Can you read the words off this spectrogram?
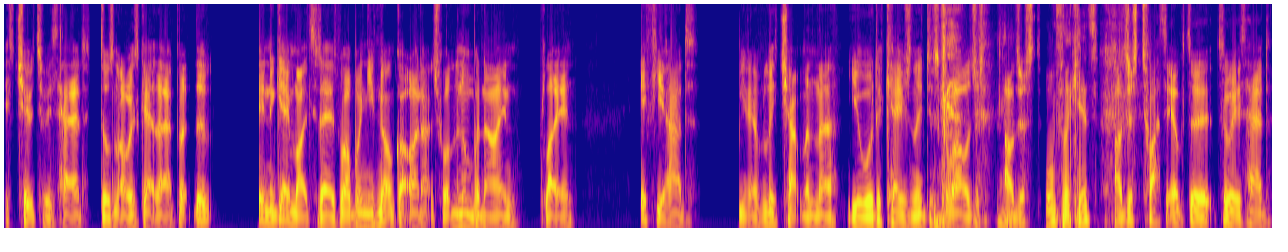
It's chipped to his head, doesn't always get there. But the, in a game like today as well, when you've not got an actual number nine playing, if you had, you know, Lee Chapman there, you would occasionally just go, "I'll just, I'll just, One for the kids. I'll just twat it up to, to his head."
